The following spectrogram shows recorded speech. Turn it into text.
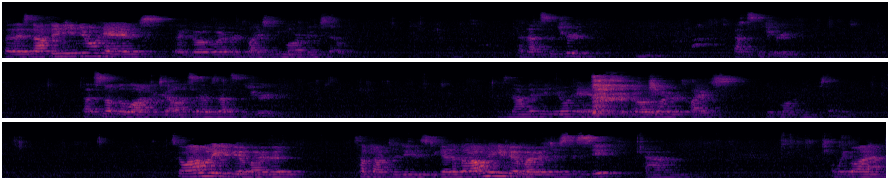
But there's nothing in your hands that God won't replace with more of Himself. And that's the truth. That's the truth. That's not the lie we tell ourselves, that's the truth. There's nothing in your hands that God won't replace with of Himself. So I want to give you a moment, sometimes to do this together, but I want to give you a moment just to sit. Um, we might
